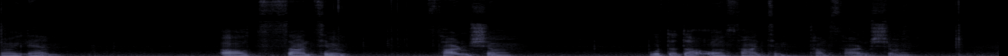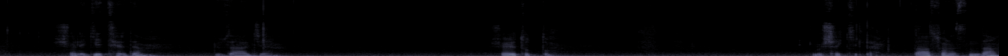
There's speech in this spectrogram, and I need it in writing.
Şöyle 6 santim sarmışım. Burada da 10 santim tam sarmışım. Şöyle getirdim güzelce. Şöyle tuttum. Bu şekilde. Daha sonrasında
